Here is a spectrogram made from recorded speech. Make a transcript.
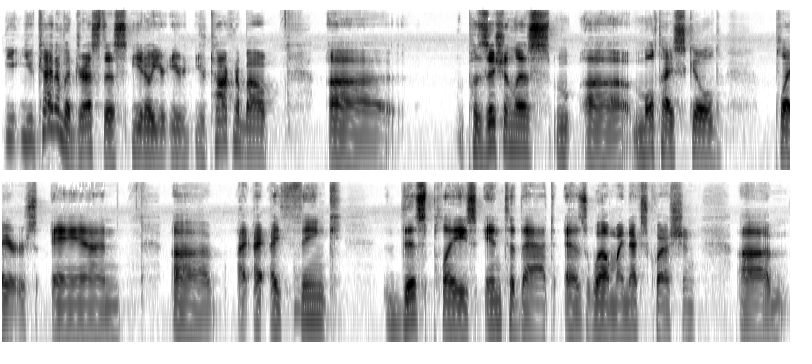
you, you, kind of address this. You know, you're, you're, you're talking about uh, positionless, uh, multi skilled players, and uh, I, I, think this plays into that as well. My next question. Um,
